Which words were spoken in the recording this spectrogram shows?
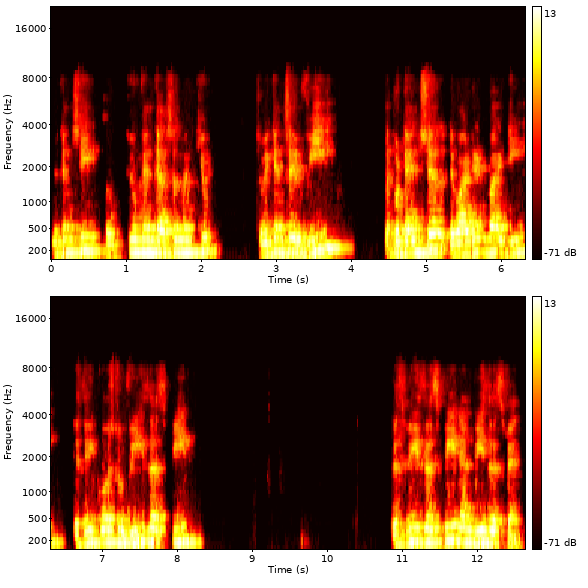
You can see, so Q can cancel with Q. So we can say V, the potential divided by D is equals to V is the speed. This V is the speed and B is the strength.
